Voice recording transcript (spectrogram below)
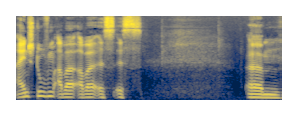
einstufen, aber, aber es ist. Ähm,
